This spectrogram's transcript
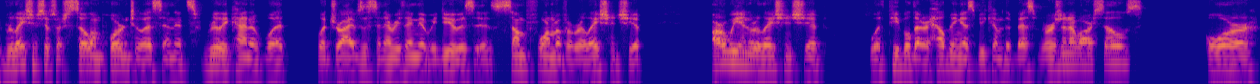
relationships are so important to us and it's really kind of what what drives us in everything that we do is, is some form of a relationship. Are we in relationship with people that are helping us become the best version of ourselves, or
